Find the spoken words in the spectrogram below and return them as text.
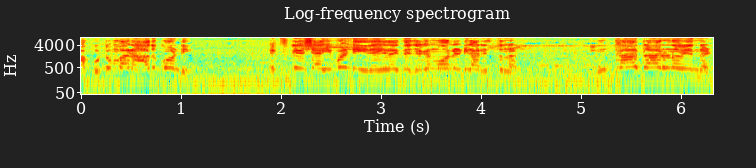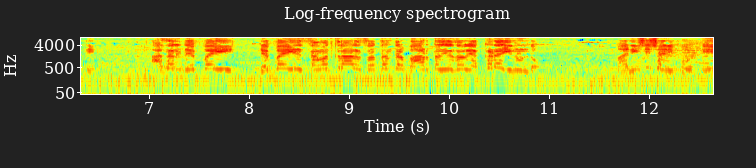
ఆ కుటుంబాన్ని ఆదుకోండి. ఎక్స్గ్రేషియా ఇవ్వండి. ఇది ఏదైతే జగన్మోహన్ రెడ్డి గారు ఇస్తున్నట్టు. ఇంకా దారుణం ఏందంటే అసలు డెబ్బై డెబ్బై ఐదు సంవత్సరాల స్వతంత్ర భారతదేశంలో ఎక్కడా ఇనుండో మనిషి చనిపోతే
